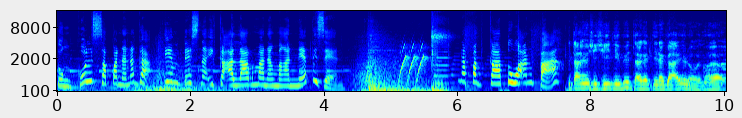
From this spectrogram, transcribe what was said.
tungkol sa pananaga, imbes na ikaalarma ng mga netizen, napagkatuwaan pa Kita yung CCTV, talaga tinagayo, no? Wala.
